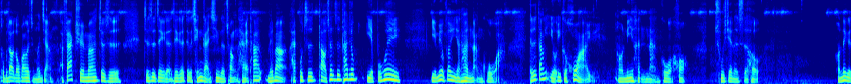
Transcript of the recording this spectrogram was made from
我不知道楼方会怎么讲，affection 吗？就是就是这个这个这个情感性的状态，他没办法还不知道，甚至他就也不会，也没有跟你讲他很难过啊。可是当有一个话语哦，你很难过吼出现的时候，哦那个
